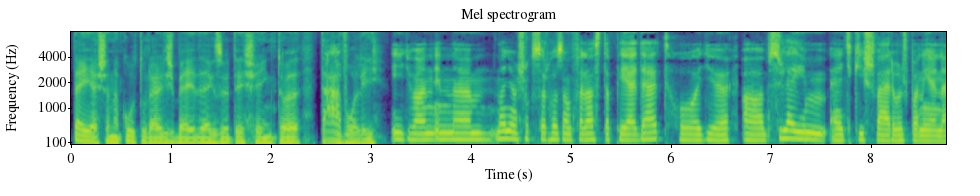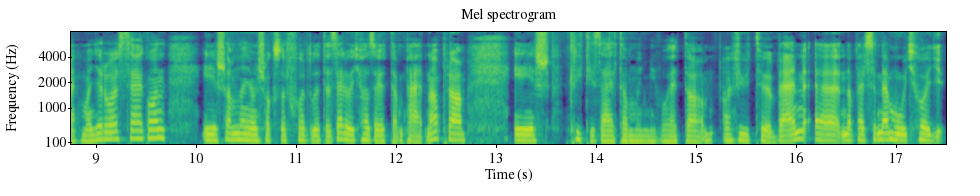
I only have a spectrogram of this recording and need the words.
teljesen a kulturális beidegződéseinktől távoli. Így van. Én nagyon sokszor hozom fel azt a példát, példát, hogy a szüleim egy kisvárosban élnek Magyarországon, és nagyon sokszor fordult az elő, hogy hazajöttem pár napra, és kritizáltam, hogy mi volt a, a hűtőben. Na persze nem úgy, hogy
